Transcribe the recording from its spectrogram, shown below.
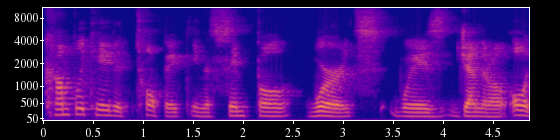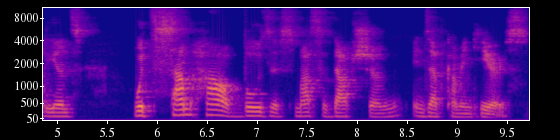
complicated topic in simple words with general audience would somehow boost this mass adoption in the upcoming years?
